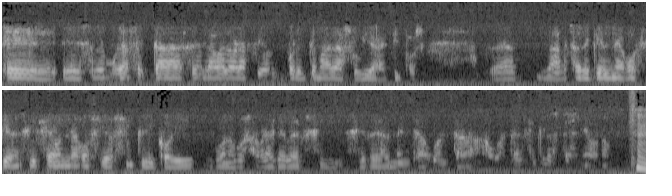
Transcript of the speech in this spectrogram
eh, eh, se ven muy afectadas en la valoración por el tema de la subida de tipos. La verdad de que el negocio en sí sea un negocio cíclico y, bueno pues habrá que ver si, si realmente aguanta aguanta el ciclo este año no. Hmm.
